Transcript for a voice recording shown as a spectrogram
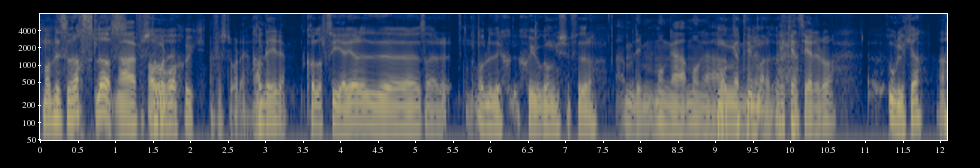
Man blir så rastlös Ja jag av förstår att vara det, sjuk. Jag förstår det, man blir det. Kollat serier i eh, så här, vad blir det, 7 gånger 24 ja, men Det är många, många, Många timmar. Vilken serie då? Olika, Ja.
